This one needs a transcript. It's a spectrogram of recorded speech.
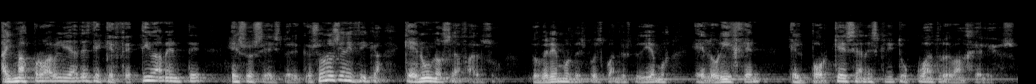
hay más probabilidades de que efectivamente eso sea histórico. Eso no significa que en uno sea falso. Lo veremos después cuando estudiemos el origen, el por qué se han escrito cuatro evangelios.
